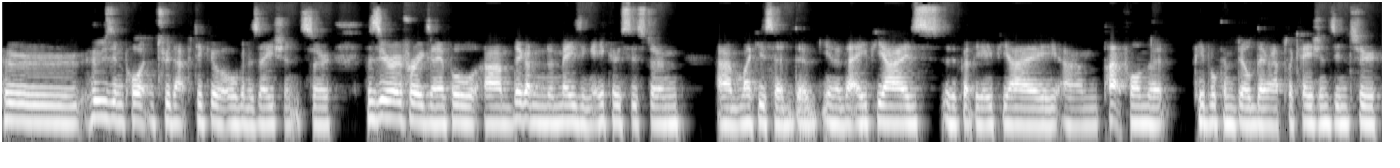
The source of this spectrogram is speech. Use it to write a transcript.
who who's important to that particular organization. So for Xero, for example, um, they've got an amazing ecosystem. Um, like you said, the you know the APIs they've got the API um, platform that people can build their applications into.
